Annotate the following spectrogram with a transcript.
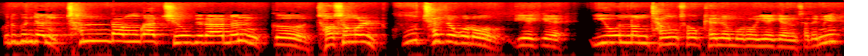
그리고 이제 천당과 지옥이라는 그 저성을 구체적으로 얘기 이혼론 장소 개념으로 얘기한 사람이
